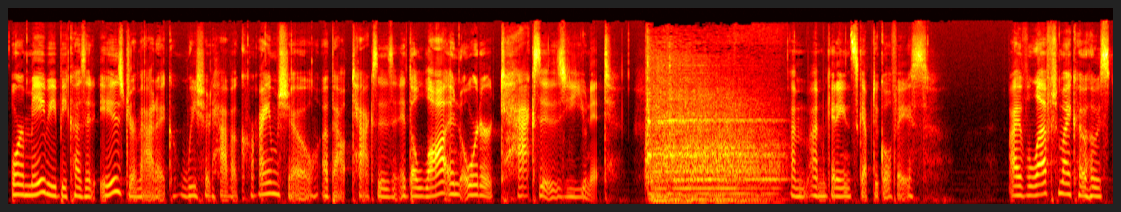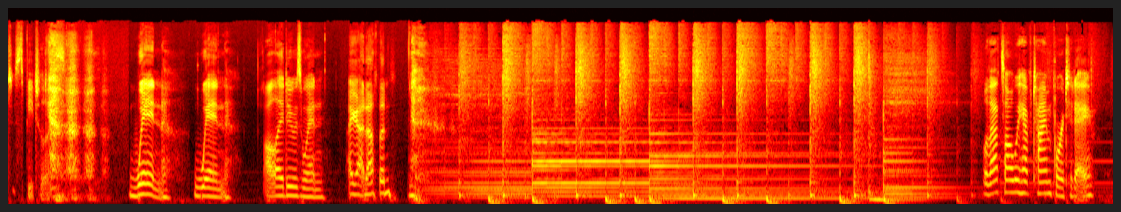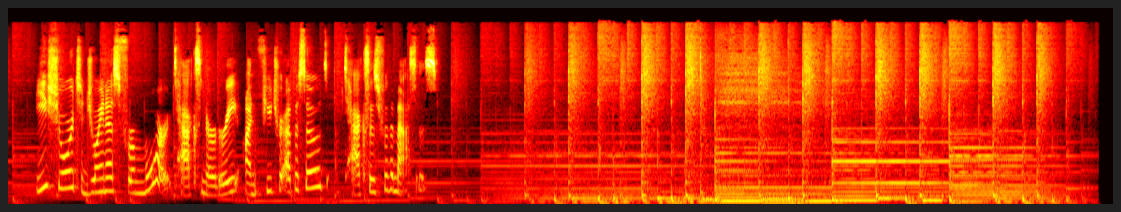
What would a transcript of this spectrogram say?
Or maybe because it is dramatic, we should have a crime show about taxes, eh, the Law and Order Taxes Unit. I'm, I'm getting skeptical face. I've left my co host speechless. win, win. All I do is win. I got nothing. Well, that's all we have time for today. Be sure to join us for more tax nerdery on future episodes of Taxes for the Masses.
